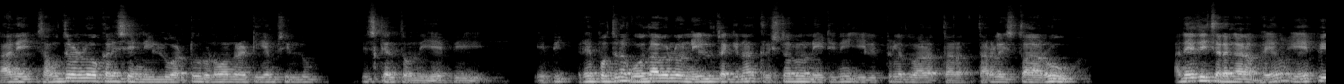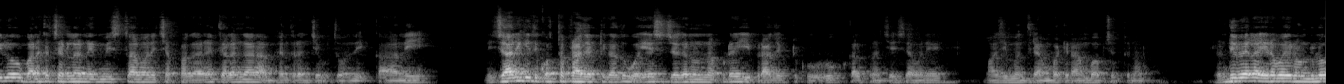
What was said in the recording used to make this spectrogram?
కానీ సముద్రంలో కలిసే నీళ్ళు అంటూ రెండు వందల టీఎంసీలు తీసుకెళ్తోంది ఏపీ ఏపీ. రేపొద్దున గోదావరిలో నీళ్ళు తగ్గినా కృష్ణలో నీటిని ఈ లిఫ్టుల ద్వారా తర తరలిస్తారు అనేది తెలంగాణ భయం. ఏపీలో బనకచెర్ల నిర్మిస్తామని చెప్పగానే తెలంగాణ అభ్యంతరం చెబుతోంది. కానీ నిజానికి ఇది కొత్త ప్రాజెక్టు కాదు. వైఎస్ జగన్ ఉన్నప్పుడే ఈ ప్రాజెక్టుకు రూపకల్పన చేశామని మాజీ మంత్రి అంబటి రాంబాబు చెప్తున్నారు. రెండు వేల ఇరవై రెండులో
